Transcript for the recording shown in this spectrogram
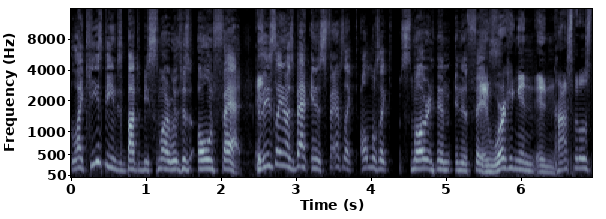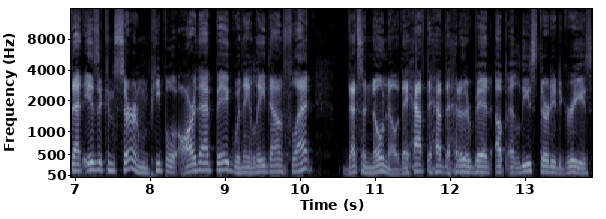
like he's being about to be smothered with his own fat because he's laying on his back and his fat's like almost like smothering him in his face. And working in, in hospitals, that is a concern. When people are that big, when they lay down flat, that's a no no. They have to have the head of their bed up at least 30 degrees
